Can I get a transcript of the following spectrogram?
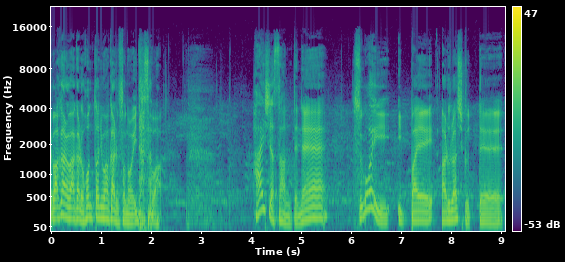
わかるわかる、本当にわかる、その痛さは。歯医者さんってね、すごいいっぱいあるらしくって、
